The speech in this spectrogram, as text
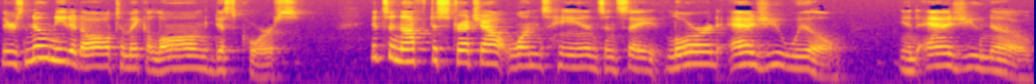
There's no need at all to make a long discourse. It's enough to stretch out one's hands and say, Lord, as you will, and as you know,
